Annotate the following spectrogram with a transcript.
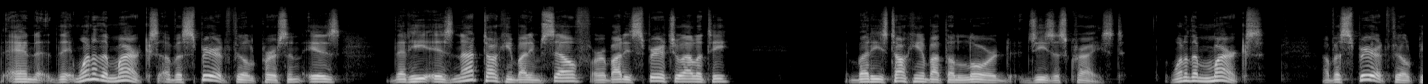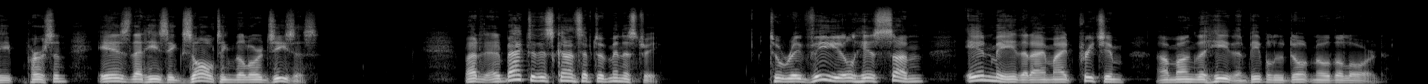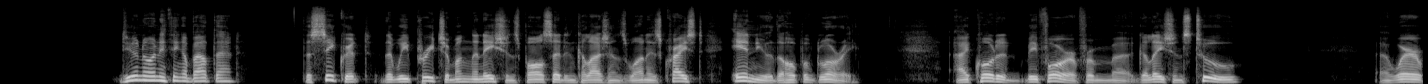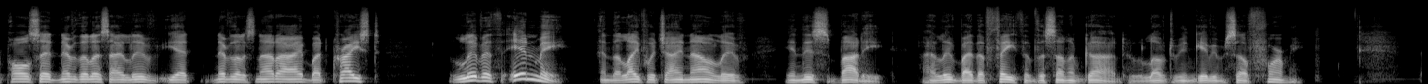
And the, one of the marks of a spirit filled person is that he is not talking about himself or about his spirituality, but he's talking about the Lord Jesus Christ. One of the marks of a spirit filled pe- person is that he's exalting the Lord Jesus. But uh, back to this concept of ministry to reveal his Son in me that I might preach him among the heathen, people who don't know the Lord. Do you know anything about that? The secret that we preach among the nations, Paul said in Colossians 1, is Christ in you, the hope of glory. I quoted before from uh, Galatians 2, uh, where Paul said, Nevertheless I live, yet nevertheless not I, but Christ liveth in me, and the life which I now live in this body I live by the faith of the Son of God, who loved me and gave himself for me.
